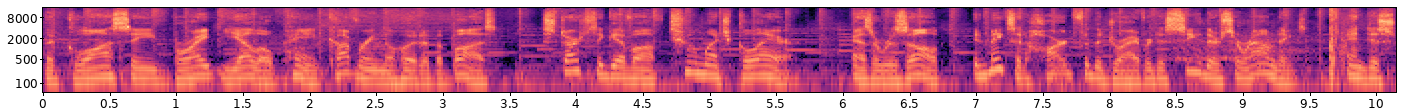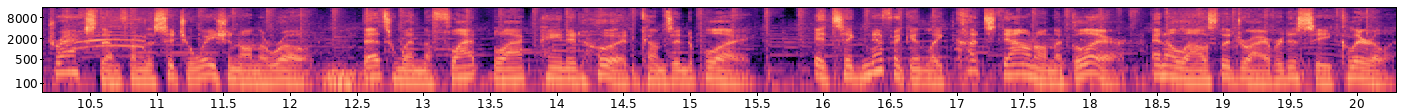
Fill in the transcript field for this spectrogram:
the glossy, bright yellow paint covering the hood of the bus starts to give off too much glare. As a result, it makes it hard for the driver to see their surroundings and distracts them from the situation on the road. That's when the flat black painted hood comes into play. It significantly cuts down on the glare and allows the driver to see clearly.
